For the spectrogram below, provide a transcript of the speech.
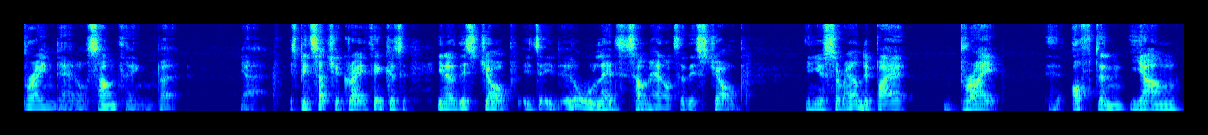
brain dead or something. But yeah, it's been such a great thing because you know this job. It, it all led somehow to this job, and you're surrounded by bright, often young,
